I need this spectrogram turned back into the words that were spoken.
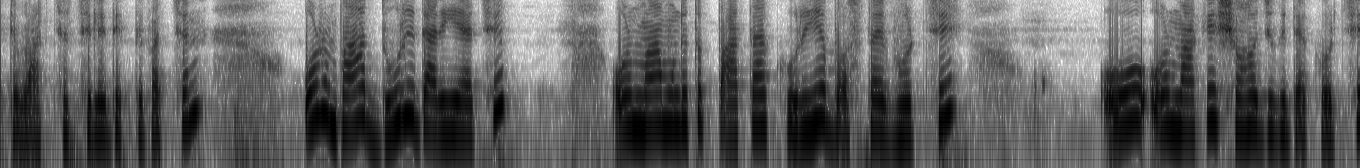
একটা বাচ্চা ছেলে দেখতে পাচ্ছেন। ওর মা দূরে দাঁড়িয়ে আছে ওর মা মূলত পাতা কুড়িয়ে বস্তায় ভরছে। ও ওর মাকে সহযোগিতা করছে।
